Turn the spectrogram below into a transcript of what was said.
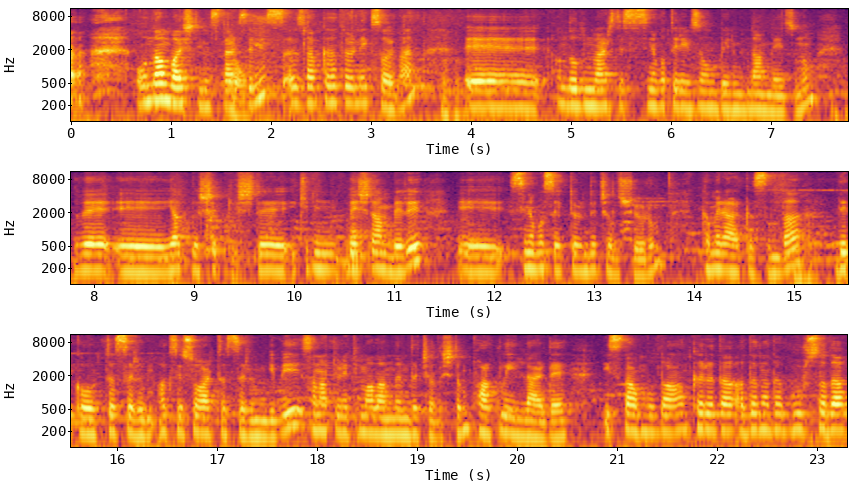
Ondan başlayayım isterseniz. Özlem Kanat Örneksoy ben. Ee, Anadolu Üniversitesi Sinema Televizyon bölümünden mezunum. Ve e, yaklaşık işte 2005'ten beri e, sinema sektöründe çalışıyorum. Kamera arkasında dekor, tasarım, aksesuar tasarım gibi sanat yönetimi alanlarında çalıştım. Farklı illerde, İstanbul'da, Ankara'da, Adana'da, Bursa'da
